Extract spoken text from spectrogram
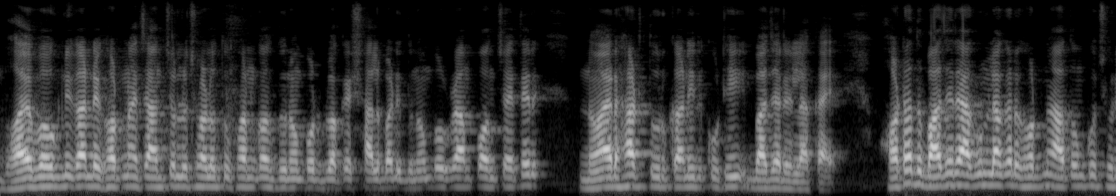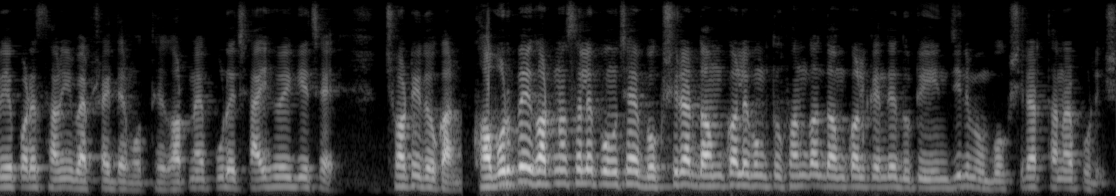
ভয়াবহ অগ্নিকাণ্ডের ঘটনায় চাঞ্চল্য ছড়ালো তুফানগঞ্জ দু নম্বর ব্লকের শালবাড়ি দু নম্বর গ্রাম পঞ্চায়েতের নয়ারহাট তুরকানির কুঠি বাজার এলাকায়। হঠাৎ বাজারে আগুন লাগার ঘটনায় আতঙ্ক ছড়িয়ে পড়ে স্থানীয় ব্যবসায়ীদের মধ্যে। ঘটনায় পুড়ে ছাই হয়ে গিয়েছে ছটি দোকান। খবর পেয়ে ঘটনাস্থলে পৌঁছায় বক্সিরার দমকল এবং তুফানগঞ্জ দমকল কেন্দ্রে দুটি ইঞ্জিন এবং বক্সিরার থানার পুলিশ।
